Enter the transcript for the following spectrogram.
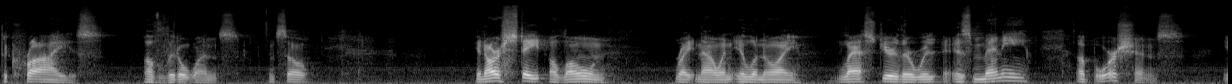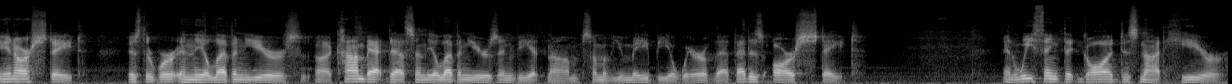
the cries of little ones. And so, in our state alone, right now in Illinois, last year there were as many abortions in our state as there were in the 11 years, uh, combat deaths in the 11 years in Vietnam. Some of you may be aware of that. That is our state. And we think that God does not hear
